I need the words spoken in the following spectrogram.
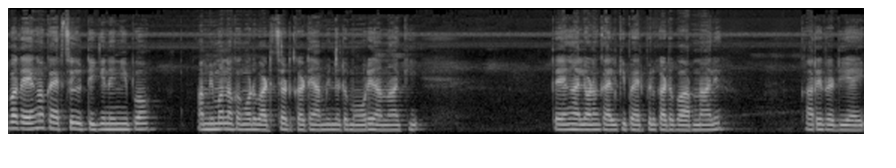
അപ്പോൾ തേങ്ങ ഒക്കെ അരച്ച് കിട്ടിക്കണേ ഇനിയിപ്പോൾ അമ്മിമ്മന്നൊക്കെ അങ്ങോട്ട് വടിച്ചെടുക്കട്ടെ. അമ്മി എന്നിട്ട് മോറി നന്നാക്കി തേങ്ങ നല്ലോണം കലക്കി പരിപ്പിൽ കാട്ട് പറഞ്ഞാൽ കറി റെഡിയായി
